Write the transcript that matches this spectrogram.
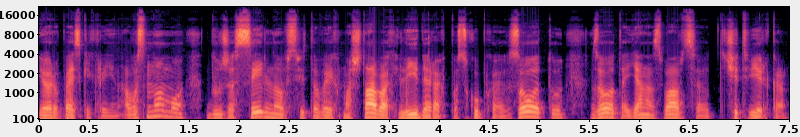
європейських країн. А в основному дуже сильно в світових масштабах, лідерах по скупках золоту, золота я назвав це от четвірка.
